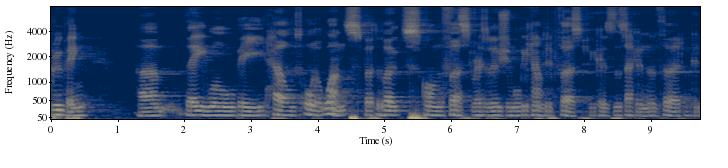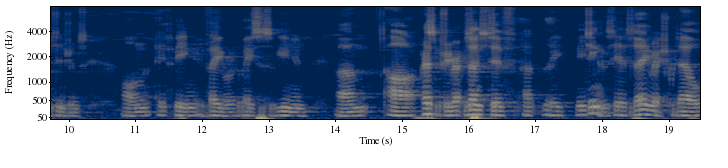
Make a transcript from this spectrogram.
grouping, um, they will be held all at once, but the votes on the first resolution will be counted first because the second and third are contingent on it being in favour of the basis of union. Um, our presbytery representative at the meeting, who's here today, Rich Cradell,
